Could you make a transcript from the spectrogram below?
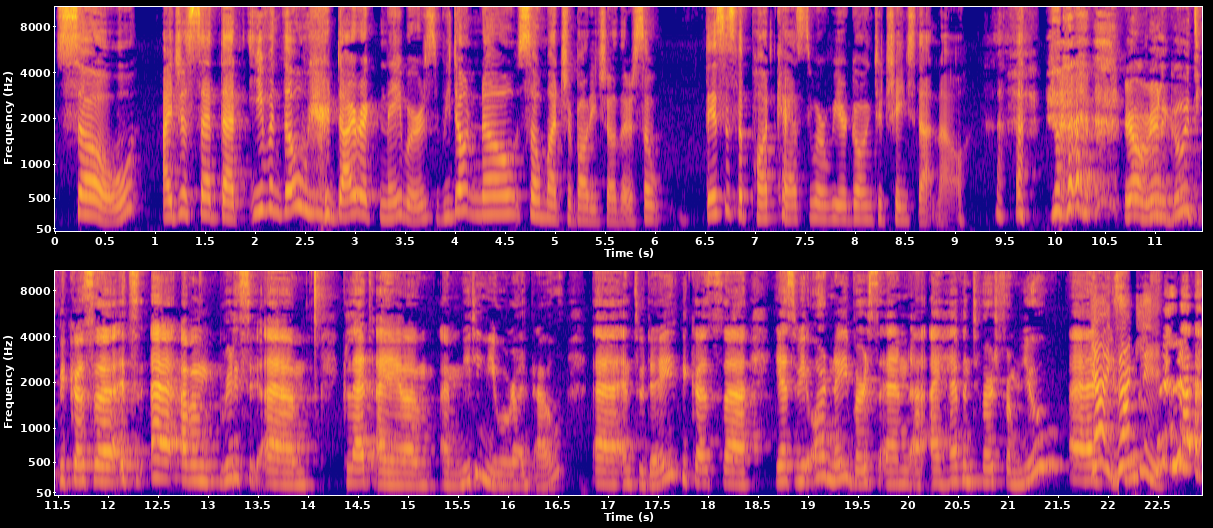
So, I just said that even though we're direct neighbors, we don't know so much about each other. So, this is the podcast where we are going to change that now. yeah, really good because uh, it's. Uh, I'm really um, glad I am I'm meeting you right now uh, and today because uh, yes, we are neighbors and uh, I haven't heard from you. Uh, yeah, exactly. yeah.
